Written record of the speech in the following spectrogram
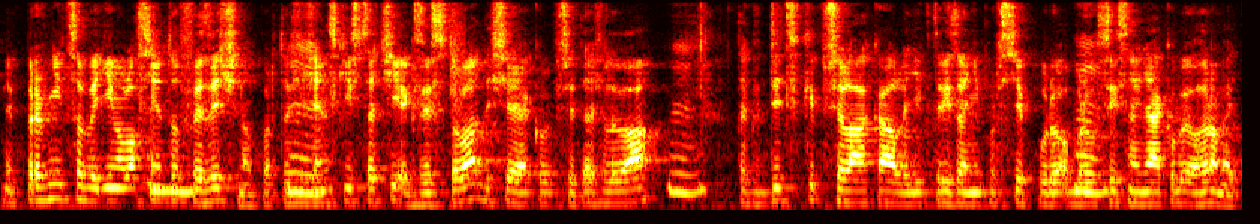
My první, co vidíme, vlastně to mhm. fyzično, protože mm. ženský stačí existovat, když je jako přitažlivá, mm. tak vždycky přiláká lidi, kteří za ní prostě půjdou a budou mm. si snažit nějakoby ohromit.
